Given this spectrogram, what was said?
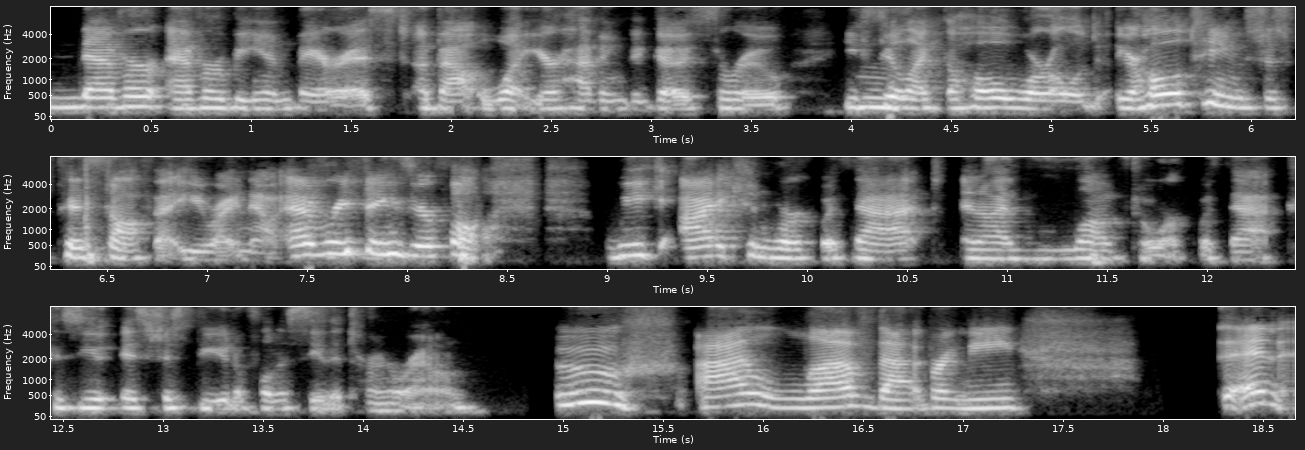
Never ever be embarrassed about what you're having to go through. You mm-hmm. feel like the whole world, your whole team's just pissed off at you right now. Everything's your fault we I can work with that and I love to work with that because you it's just beautiful to see the turnaround. Oof, I love that, Brittany. And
